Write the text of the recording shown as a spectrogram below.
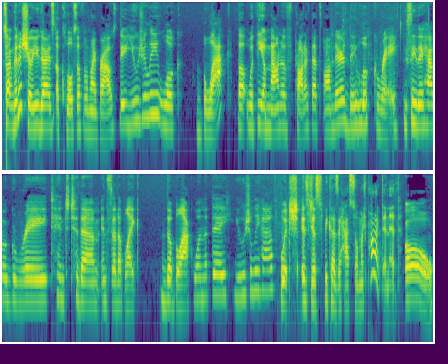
So I'm going to show you guys a close-up of my brows. They usually look black, but with the amount of product that's on there, they look gray. You see, they have a gray tint to them instead of like the black one that they usually have, which is just because it has so much product in it. Oh.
